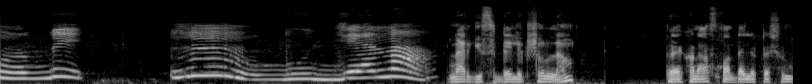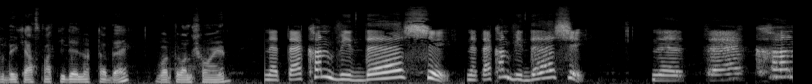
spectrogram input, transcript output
মুভি হুম বুঝছে না। নার্গিসের ডায়লগ শুনলাম। তো এখন আসমার ডায়লগটা শুনব দেখি আসমা কি ডায়লগটা দেয় বর্তমান সময়ের। নেতা এখন বিদেশে নেতা এখন বিদেশে। নেতা এখন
